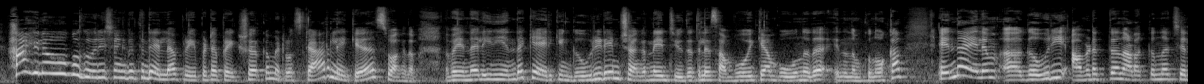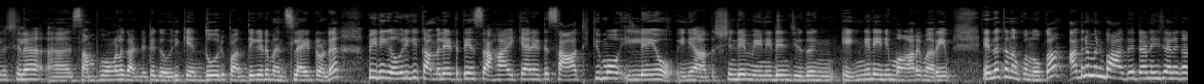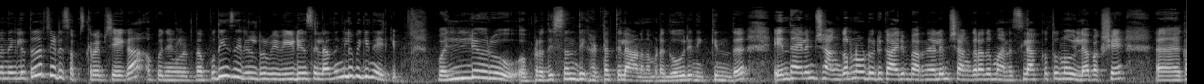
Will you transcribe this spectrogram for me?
Hi, hello അപ്പോൾ ഗൗരിശങ്കരത്തിന്റെ എല്ലാ പ്രിയപ്പെട്ട പ്രേക്ഷകർക്കും മെട്രോ സ്റ്റാറിലേക്ക് സ്വാഗതം. അപ്പോൾ എന്നാൽ ഇനി എന്തൊക്കെയായിരിക്കും ഗൗരിയുടെയും ശങ്കറിന്റെയും ജീവിതത്തിൽ സംഭവിക്കാൻ പോകുന്നത് എന്ന് നമുക്ക് നോക്കാം. എന്തായാലും ഗൗരി അവിടുത്തെ നടക്കുന്ന ചില ചില സംഭവങ്ങൾ കണ്ടിട്ട് ഗൗരിക്ക് എന്തോ ഒരു പന്തികേട് മനസ്സിലായിട്ടുണ്ട്. അപ്പോൾ ഇനി ഗൗരിക്ക് കമലേട്ടത്തെ സഹായിക്കാനായിട്ട് സാധിക്കുമോ ഇല്ലയോ? ഇനി ആദർശിന്റെയും വേണിയുടെയും ജീവിതം എങ്ങനെ ഇനി മാറി മറിയും എന്നൊക്കെ നമുക്ക് നോക്കാം. അതിനു മുൻപ് ആദ്യമായിട്ടാണ് ഈ ചാനൽ കാണുന്നതെങ്കിൽ തീർച്ചയായിട്ടും സബ്സ്ക്രൈബ് ചെയ്യുക. അപ്പോൾ ഞങ്ങളുടെ പുതിയ സീരിയൽ റിവ്യൂ വീഡിയോസ് എല്ലാം നിങ്ങൾ ലഭിക്കുന്നതായിരിക്കും. വലിയൊരു പ്രതിസന്ധി ഘട്ടത്തിലാണ് നമ്മുടെ ഗൗരി നിൽക്കുന്നത്. എന്തായാലും ശങ്കറിനോട് ഒരു കാര്യം പറഞ്ഞാലും ശങ്കർ അത് മനസ്സിലാക്കത്തൊന്നുമില്ല. പക്ഷേ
